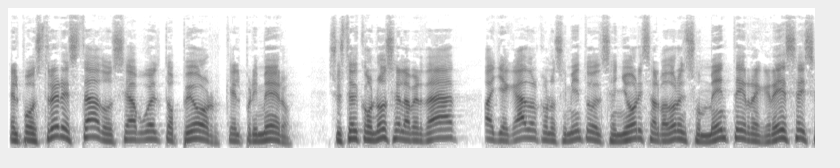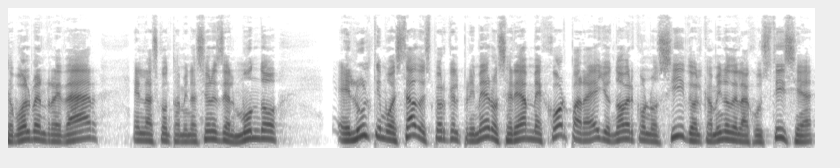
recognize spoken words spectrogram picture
el postrer estado se ha vuelto peor que el primero. Si usted conoce la verdad, ha llegado al conocimiento del Señor y Salvador en su mente y regresa y se vuelve a enredar en las contaminaciones del mundo el último estado es peor que el primero. Sería mejor para ellos no haber conocido el camino de la justicia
